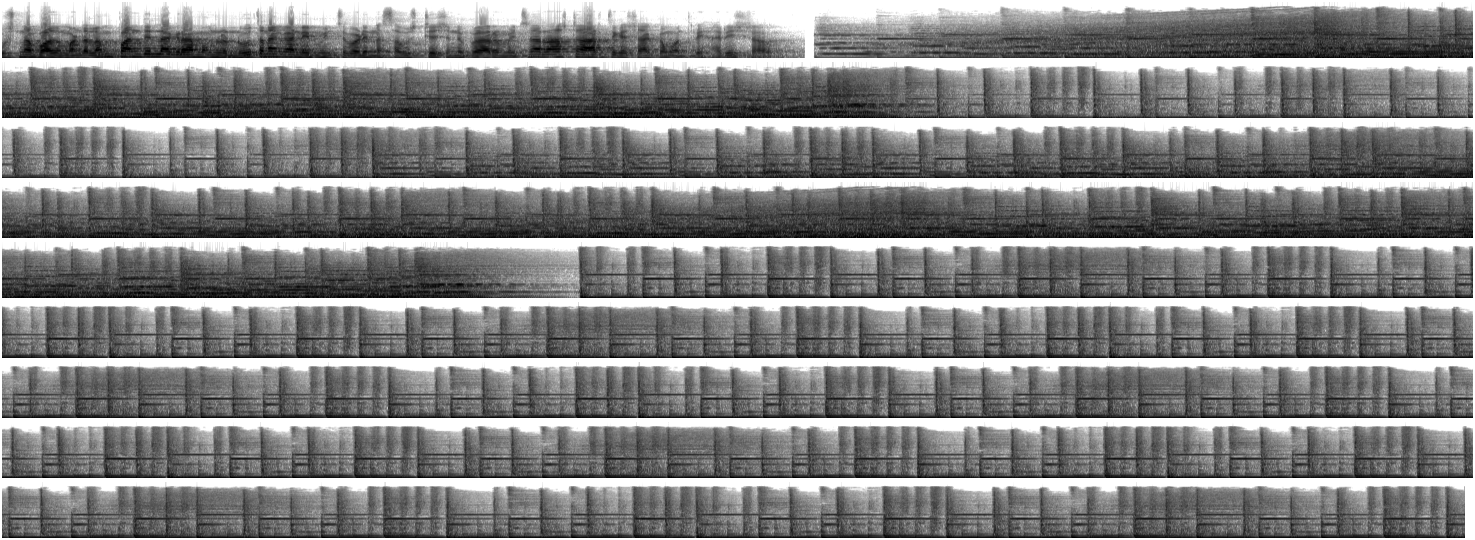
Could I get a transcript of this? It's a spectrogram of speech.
హుస్నాబాద్ మండలం పందిల్లా గ్రామంలో నూతనంగా నిర్మించబడిన సబ్ స్టేషన్ను ప్రారంభించిన రాష్ట్ర ఆర్థిక శాఖ మంత్రి హరీష్ రావు.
